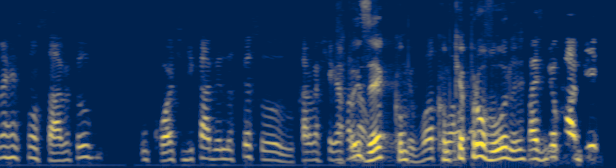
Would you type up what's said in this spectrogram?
não é responsável pelo o corte de cabelo das pessoas? O cara vai chegar e falar. Pois é, como, como que aprovou, né? Mas meu cabelo,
